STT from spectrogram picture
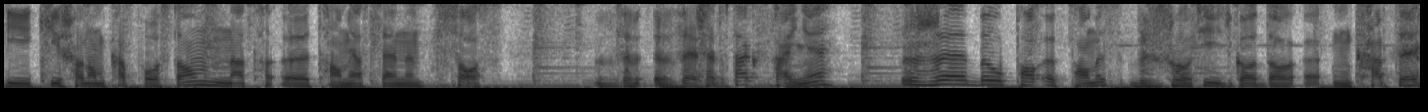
i kiszoną kapustą, natomiast ten sos wyszedł tak fajnie, że był po, pomysł wrzucić go do e, karty.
